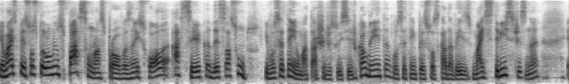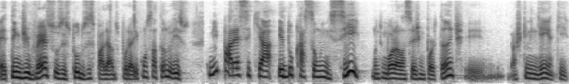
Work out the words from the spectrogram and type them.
e mais pessoas, pelo menos, passam nas provas na escola acerca desses assuntos. E você tem uma taxa de suicídio que aumenta, você tem pessoas cada vez mais tristes, né? É, tem diversos estudos espalhados por aí constatando isso. Me parece que a educação em si, muito embora ela seja importante, e acho que ninguém aqui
